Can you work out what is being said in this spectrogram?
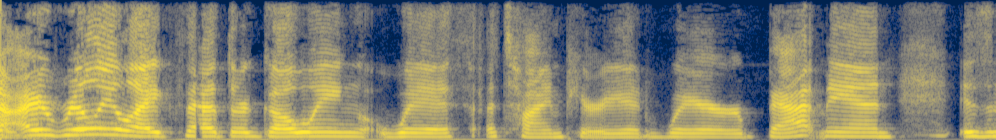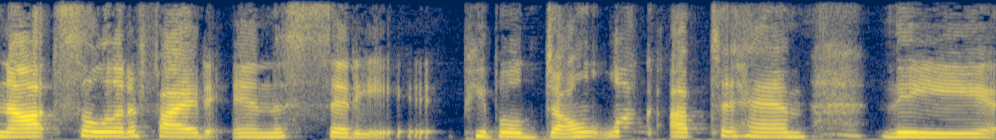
I really like that they're going with a time period where Batman is not solidified in the city. People don't look up to him. The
